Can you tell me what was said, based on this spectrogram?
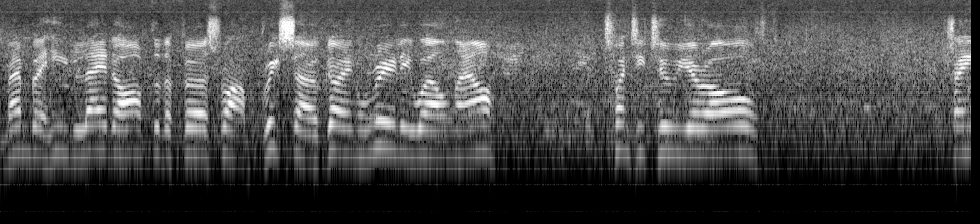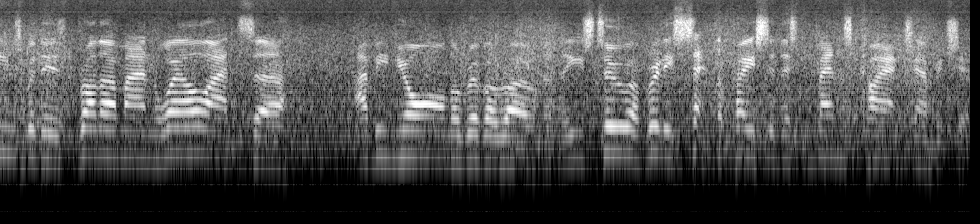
Remember, he led after the first round. Brissaud going really well now. The 22-year-old trains with his brother Manuel at uh, Avignon on the River Rhone. And these two have really set the pace in this men's kayak championship.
